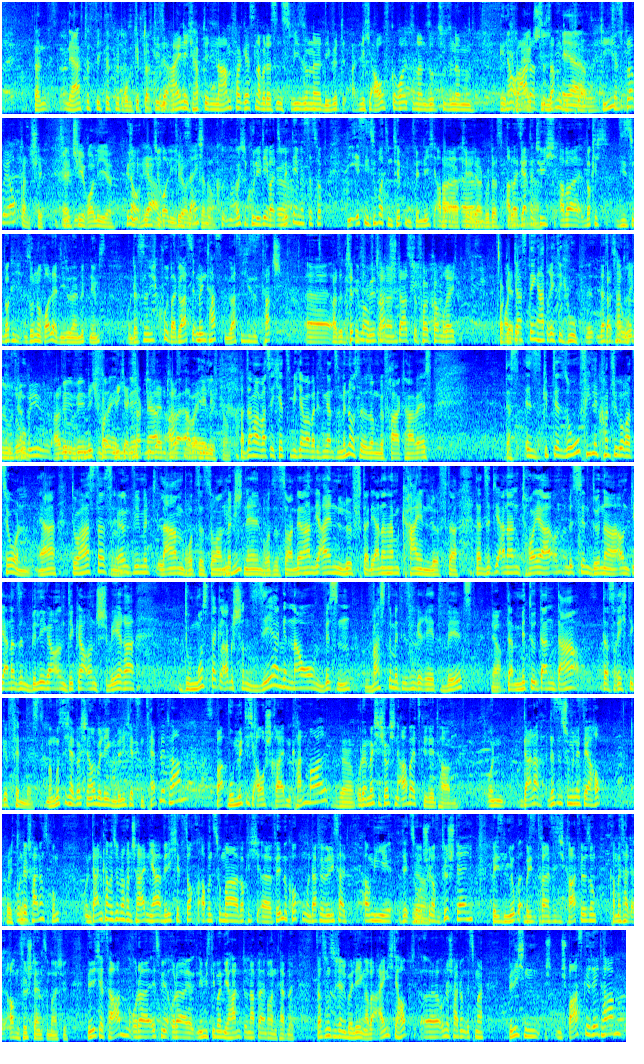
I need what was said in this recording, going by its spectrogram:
dann nervt es dich, das mit rum. Es gibt doch diese eine, ich habe den Namen vergessen, aber das ist wie so eine, die wird nicht aufgerollt, sondern so zu so einem Genau, Quader zusammengeklappt. Die ist, glaube ich, auch ganz schick. LG Rolli. Genau, Ja, ja, Girolli. Das ist eigentlich genau. eine, wirklich eine coole Idee, weil zum Mitnehmen ist das wirklich, die ist nicht super zum Tippen, finde ich, aber, Ah, okay, ja, gut, das aber sie hat ja. natürlich, aber wirklich, sie ist so wirklich so eine Rolle, die du dann mitnimmst und das ist natürlich cool, weil du hast immerhin Tasten, du hast nicht dieses Touch, äh, Also tippen Gefühl, auf Touch, da hast du vollkommen recht. Forget Und das Ding hat richtig Hub. das, Das ist hat halt richtig wie, also nicht, So nicht exakt ja, dieselben Tasten, aber, die ähnlich. Richtung. Und sag mal, was ich jetzt mich aber bei diesen ganzen Windows-Lösungen gefragt habe, ist, das, es gibt ja so viele Konfigurationen. Ja, du hast das Mhm. irgendwie mit lahmen Prozessoren, mit schnellen Prozessoren. Dann haben die einen Lüfter, die anderen haben keinen Lüfter. Dann sind die anderen teuer und ein bisschen dünner und die anderen sind billiger und dicker und schwerer. Du musst da, glaube ich, schon sehr genau wissen, was du mit diesem Gerät willst, Ja. damit du dann da das Richtige findest. Man muss sich halt wirklich genau überlegen, will ich jetzt ein Tablet haben, womit ich auch schreiben kann mal, Ja. oder möchte ich wirklich ein Arbeitsgerät haben? Und danach, das ist zumindest der. Hauptunterscheidungspunkt. und dann kann man sich immer noch entscheiden, ja, will ich jetzt doch ab und zu mal wirklich äh, Filme gucken und dafür will ich es halt irgendwie so Ja. schön auf den Tisch stellen. Bei diesen Yoga, bei diesen 360-Grad-Lösungen kann man es halt auf den Tisch stellen zum Beispiel. Will ich es haben oder ist mir oder nehme ich es lieber in die Hand und habe da einfach ein Tablet? Das muss ich dann überlegen. Aber eigentlich die Hauptunterscheidung äh, ist mal, will ich ein, ein Spaßgerät haben?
